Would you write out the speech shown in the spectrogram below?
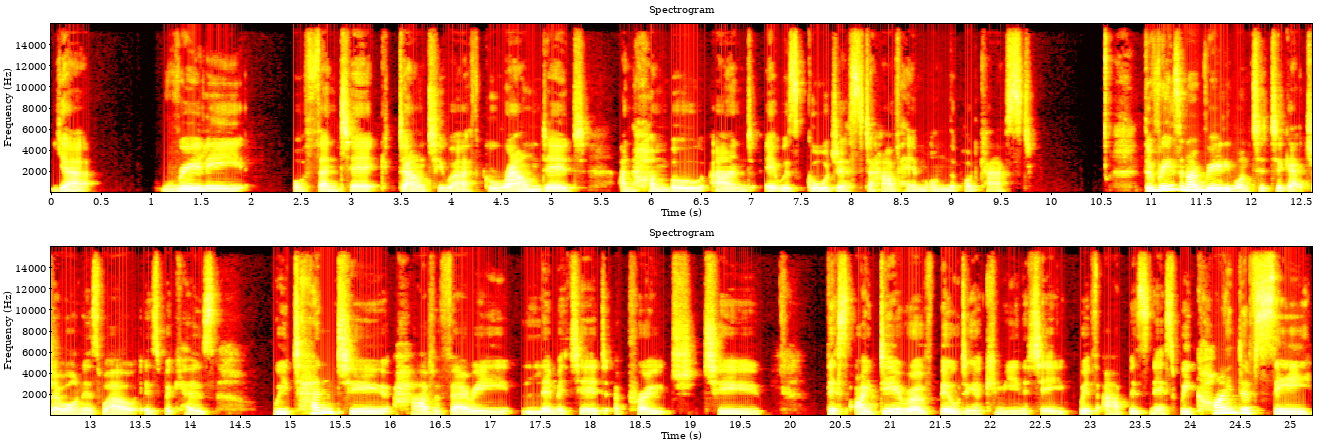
yeah, really authentic, down to earth, grounded, and humble. And it was gorgeous to have him on the podcast. The reason I really wanted to get Joe on as well is because we tend to have a very limited approach to this idea of building a community with our business. We kind of see,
